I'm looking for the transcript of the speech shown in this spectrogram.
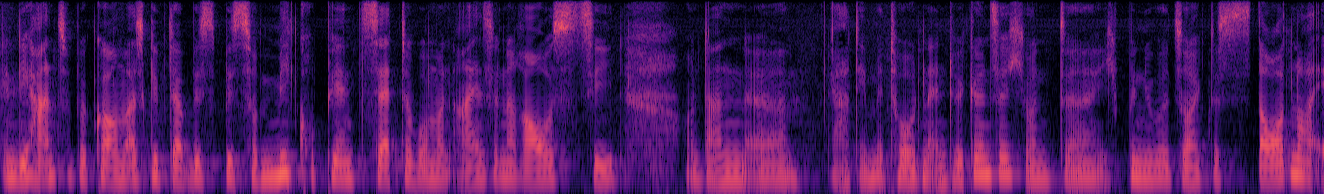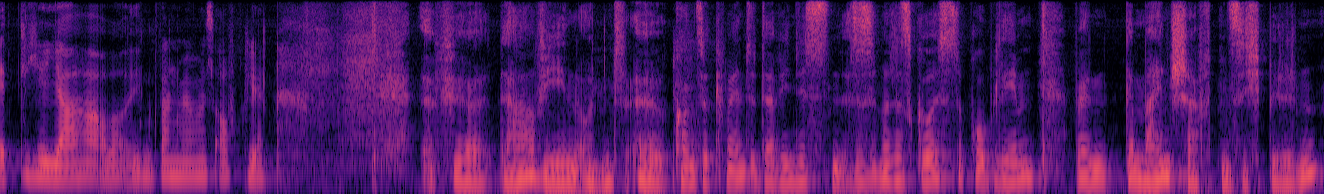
in die Hand zu bekommen. Also es gibt da bis, bis zur Mikropinzette, wo man einzelne rauszieht und dann äh, ja, die Methoden entwickeln sich und äh, ich bin überzeugt, es dauert noch etliche Jahre, aber irgendwann werden wir es aufklären. Äh, für Darwin und äh, konsequente Darwinisten ist es immer das größte Problem, wenn Gemeinschaften sich bilden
